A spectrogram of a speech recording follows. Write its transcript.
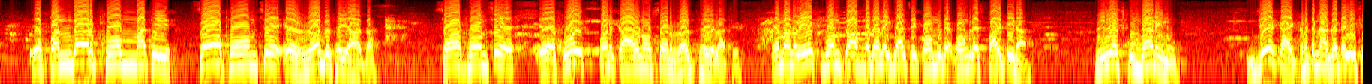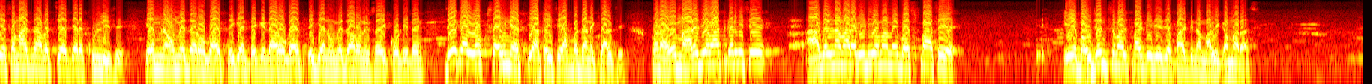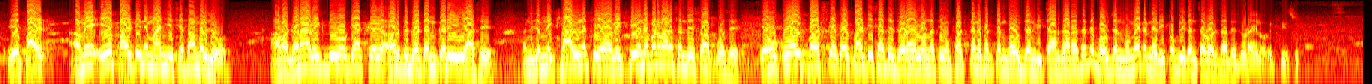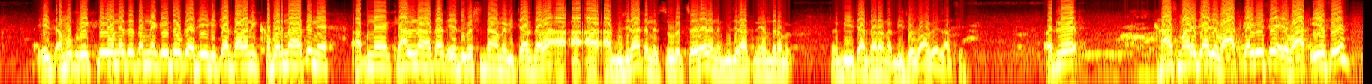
એ પંદર ફોર્મમાંથી સ ફોર્મ છે, એ રદ થયા હતા. સ ફોર્મ છે, એ કોઈ પણ કારણોસર રદ થયેલા છે. એમાંનું એક ફોર્મ તો આપ બધાને ખ્યાલ છે કોંગ્રેસ પાર્ટીના. નિલેશ કુંભાણીનું. જે કાંઈ ઘટના ઘટેલી છે સમાજના વચ્ચે અત્યારે ખુલ્લી છે કે એમના ઉમેદવારો ગાયબ થઈ ગયા ટિકિટારો ગાયબ થઈ ગયા ઉમેદવારોની સહી ખોટી થઈ. જે કાંઈ લોકશાહીની હત્યા થઈ છે આ બધાને ખ્યાલ છે. પણ હવે મારે જે વાત કરવી છે, આગળના મારા વિડીયોમાં મેં બસપા છે, એ બહુજન સમાજ પાર્ટી છે, જે પાર્ટીના માલિક અમારા છે. એ અમે એ પાર્ટીને માનીએ છીએ, સાંભળજો. આમાં ઘણા વ્યક્તિઓ ક્યાંક અર્થઘટન કરી રહ્યા છે. અને જેમને ખ્યાલ નથી એવા વ્યક્તિઓને પણ મારે સંદેશો આપવો છે કે હું કોઈ પક્ષ કે કોઈ પાર્ટી સાથે જોડાયેલો નથી. હું ફક્ત ને ફક્ત બહુજન વિચારધારા સાથે, બહુજન મુવમેન્ટ અને રિપબ્લિકન ચળવળ સાથે જોડાયેલો વ્યક્તિ છું. એ અમુક વ્યક્તિઓને તો તમને કહી દઉં કે હજી વિચારધારાની ખબર ના હતી ને, આપને ખ્યાલ ના હતા એ દિવસના અમે વિચારધારા આ- ગુજરાત અને સુરત શહેર અને ગુજરાતની અંદર અમે વિચારધારાના બીજો વાવેલા છે. એટલે ખાસ મારે જે આજે વાત કરવી છે, એ વાત એ છે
